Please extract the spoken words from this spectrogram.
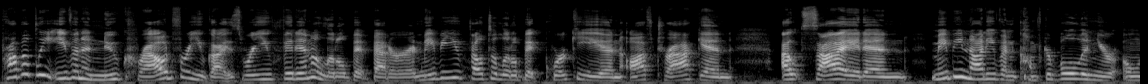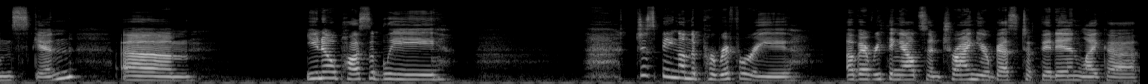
probably even a new crowd for you guys where you fit in a little bit better and maybe you felt a little bit quirky and off track and outside and maybe not even comfortable in your own skin. Um, you know, possibly just being on the periphery of everything else and trying your best to fit in like a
